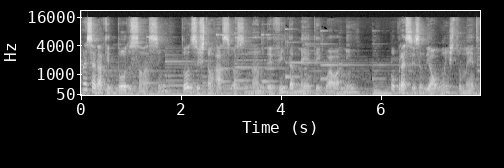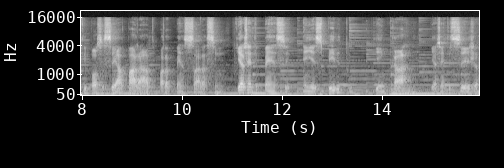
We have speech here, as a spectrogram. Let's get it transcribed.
Mas será que todos são assim? Todos estão raciocinando devidamente igual a mim? Ou precisam de algum instrumento que possa ser aparato para pensar assim? Que a gente pense em espírito e em carne e a gente seja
